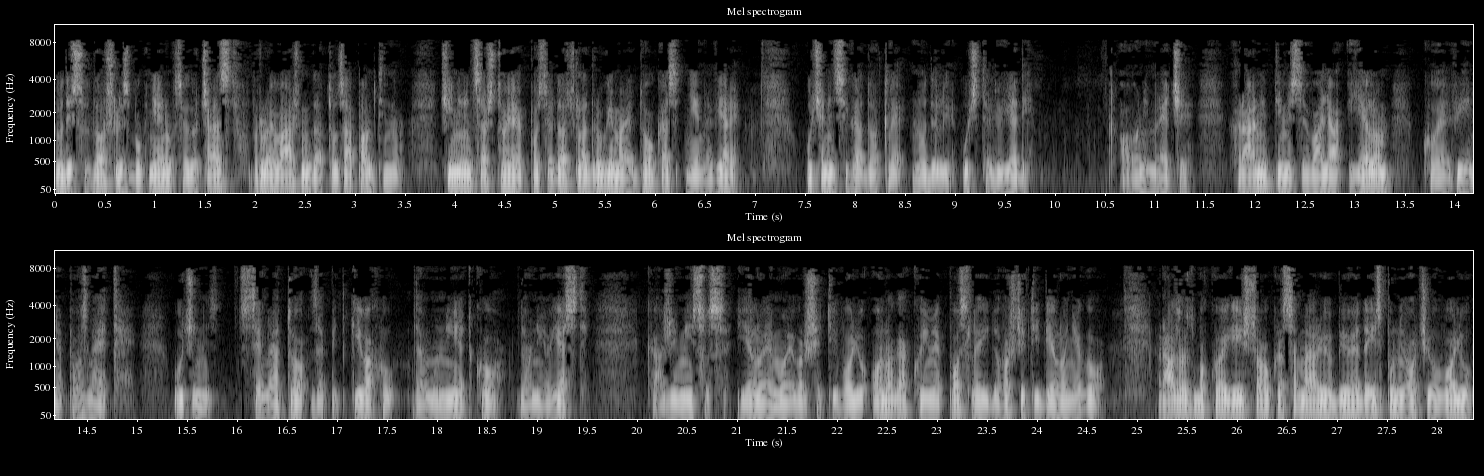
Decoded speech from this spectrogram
Ljudi su došli zbog njenog svjedočanstva. Vrlo je važno da to zapamtimo. Činjenica što je posvjedočila drugima je dokaz njene vjere. Učenici ga dotle nudili učitelju jedi. A on im reče, hraniti mi se valja jelom koje vi ne poznajete. Učenici se na to zapitkivahu da mu nije tko donio jesti. Kaže im Isus, jelo je moje vršiti volju onoga koji me posle i dovršiti djelo njegovo. Razlog zbog kojeg je išao kroz Samariju bio je da ispuni očevu volju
